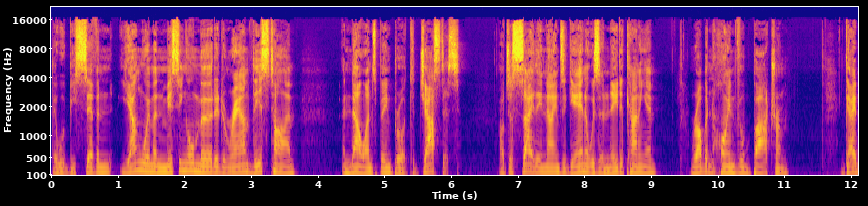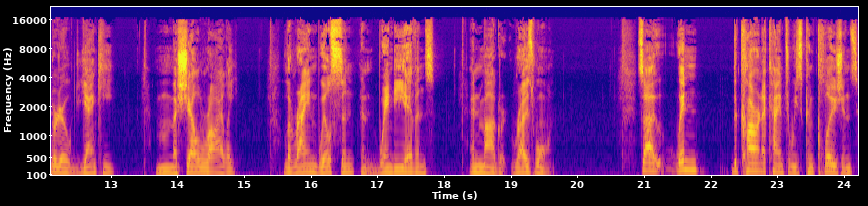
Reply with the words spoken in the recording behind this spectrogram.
there would be seven young women missing or murdered around this time, and no one's been brought to justice. I'll just say their names again. It was Anita Cunningham, Robin Hoinville Bartram, Gabriel Jahnke, Michelle Riley, Lorraine Wilson and Wendy Evans, and Margaret Rosewarne. So when the coroner came to his conclusions,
